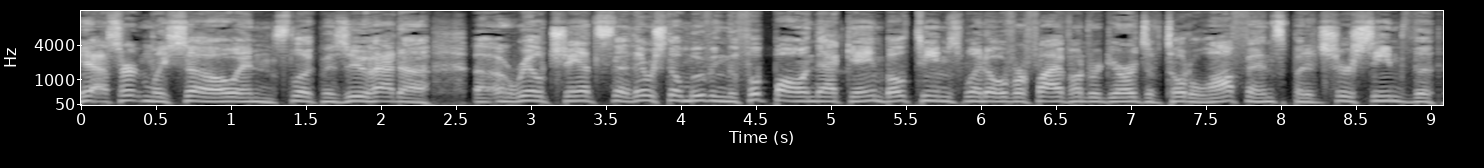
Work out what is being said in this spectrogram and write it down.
Yeah, certainly so. And look, Mizzou had a a real chance. That they were still moving the football in that game. Both teams went over 500 yards of total offense, but it sure seemed the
